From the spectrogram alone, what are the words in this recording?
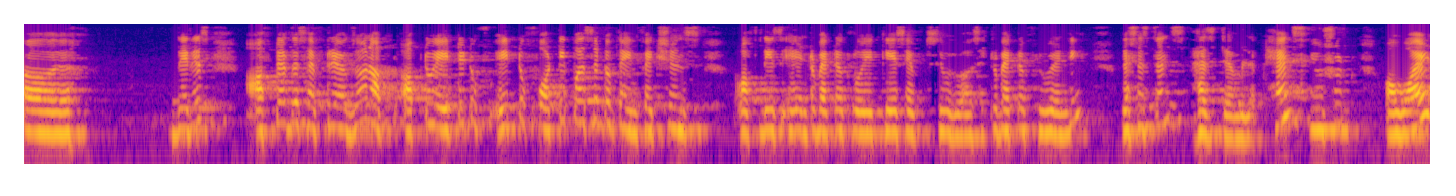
uh, there is after the ceftriaxone up, up to 80 to 8 to 40 percent of the infections of these enterobacter cloacae ceftriaxone uh, freundii resistance has developed. Hence you should avoid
